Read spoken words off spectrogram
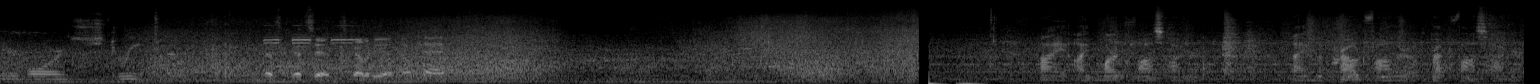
Dearborn Street. That's that's it. It's got to be it. Okay. Hi, I'm Mark Foshager. I'm the proud father of Brett Foshager.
